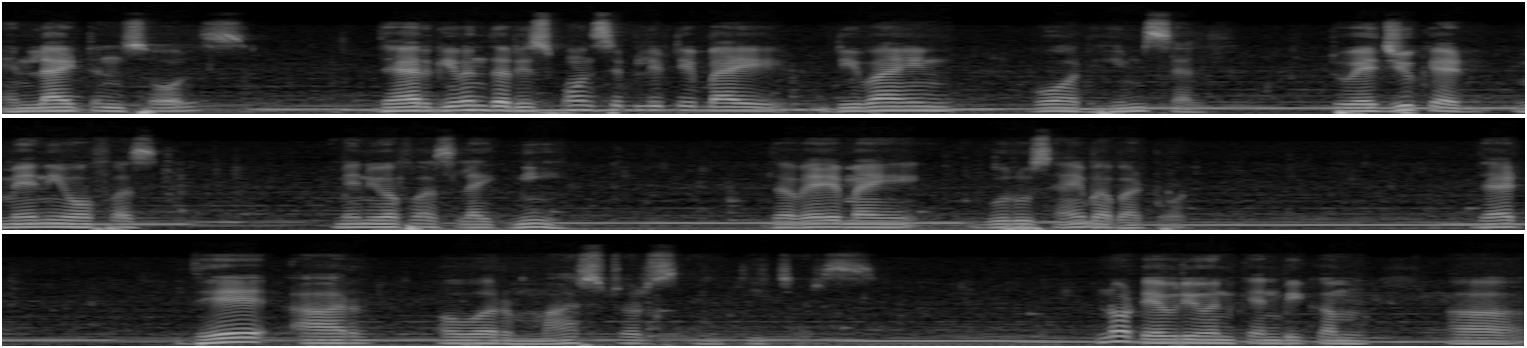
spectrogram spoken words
enlightened souls. They are given the responsibility by divine God Himself to educate many of us, many of us like me, the way my Guru Sai Baba taught, that they are our masters and teachers. Not everyone can become a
